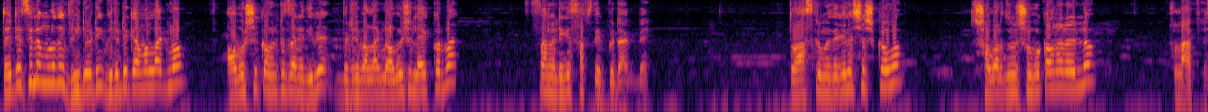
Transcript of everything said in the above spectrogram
তো এটা ছিল মূলত ভিডিওটি। ভিডিওটি কেমন লাগল? অবশ্যই কমেন্টে জানিয়ে দিবে। ভিডিওটি ভালো লাগলে অবশ্যই লাইক করবা চ্যানেলটিকে সাবস্ক্রাইব করে রাখবে। তো আজকের মধ্যে গেলে শেষ করব। সবার জন্য শুভকামনা রইল। আল্লাহ হাফিজ।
